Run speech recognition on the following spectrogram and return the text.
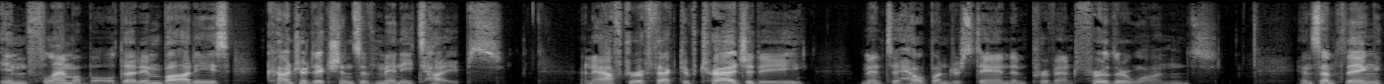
inflammable, that embodies contradictions of many types. An after effect of tragedy, meant to help understand and prevent further ones, and something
